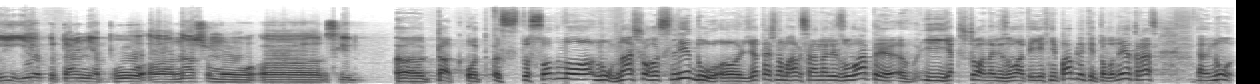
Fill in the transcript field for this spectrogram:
і є питання по нашому сліду. Е, так, от стосовно ну нашого сліду, е, я теж намагався аналізувати. е, І якщо аналізувати їхні пабліки, то вони якраз ну.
